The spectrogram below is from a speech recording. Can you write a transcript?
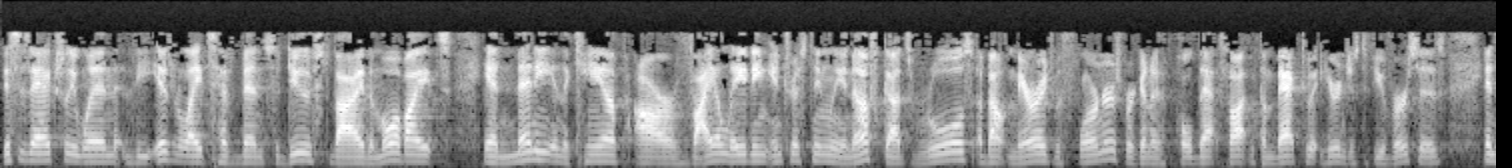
This is actually when the Israelites have been seduced by the Moabites and many in the camp are violating, interestingly enough, God's rules about marriage with foreigners. We're going to hold hold that thought and come back to it here in just a few verses. And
